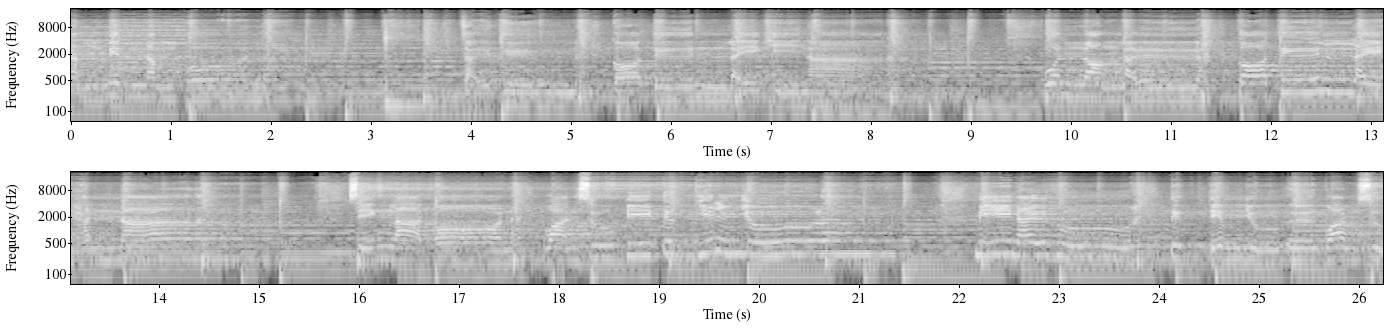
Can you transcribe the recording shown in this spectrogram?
นังเม็ดน้ำโพลใจถึงก็ตื่นไหลขี่นาวนลองเลยก็ตื่นไหลหันนา เสียงลาดอ่อนหวานสู่ปีตึกยินอยู่มีในหูตึกเต็มอยู่เออความสู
